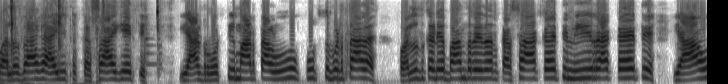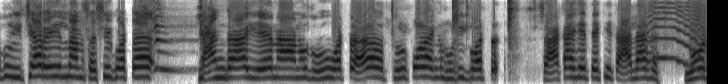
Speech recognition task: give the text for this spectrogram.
ಹೊಲದಾಗ ಆಯ್ತು ಕಸ ಆಗೈತಿ. ಎರಡು ರೊಟ್ಟಿ ಮಾಡ್ತಾಳು ಕೂತ್ ಬಿಡ್ತಾಳ. ಹೊಲದ ಕಡೆ ಬಂದ್ರ ಇದ್ರ ಕಸ ಹಾಕೈತಿ ನೀರ್ ಹಾಕೈತಿ ಯಾವ್ದು ವಿಚಾರ ಇಲ್ಲ ನಾನು ಸಸಿಗ್ ಒಟ್ಟ ಹೆಂಗ, ಏನ ಅನ್ನೋದು ಒಟ್ಟ ತಿಳ್ಕೊಳಂಗ ಹುಡುಗಿ ಒಟ್ಟ. ಸಾಕಾಗೈತಿ ಆಕಿ ಕಾಲಾಗ ನೋಡ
